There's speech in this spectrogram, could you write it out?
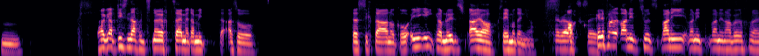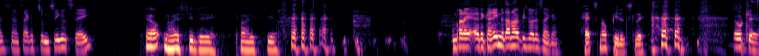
Hm. Ja, ich glaube, die sind ein bisschen zu nahe zusammen, damit, also, dass sich da noch groß. Ich, ich glaube nicht, dass, ah ja, sehen wir dann ja. Wir werden es Auf jeden Fall, wenn ich, zu, wenn ich, wenn ich, wenn ich noch will, sagen zum Singles Day. Ja, nice Idee. Geile Ziel. Und weil äh, der Karim hat auch noch etwas sagen. Hat's noch Pilzli? Okay.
